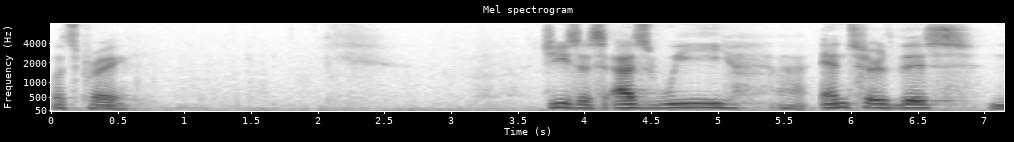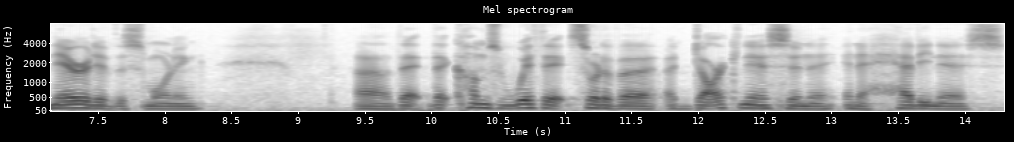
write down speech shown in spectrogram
Let's pray. Jesus, as we uh, enter this narrative this morning, uh, that, that comes with it sort of a, a darkness and a, and a heaviness,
